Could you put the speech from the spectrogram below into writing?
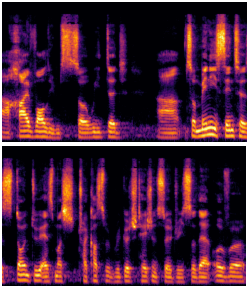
uh, high volumes. So we did. Uh, so many centers don't do as much tricuspid regurgitation surgery, so that over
